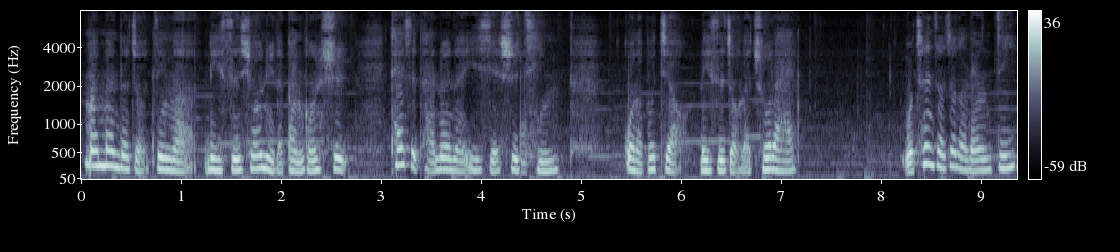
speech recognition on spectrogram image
慢慢的走进了丽丝修女的办公室，开始谈论了一些事情。过了不久，丽丝走了出来。我趁着这个良机，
